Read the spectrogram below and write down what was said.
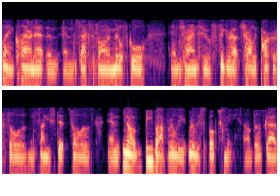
playing clarinet and, and saxophone in middle school and trying to figure out Charlie Parker solos and Sonny Stitt solos. And, you know, bebop really, really spoke to me. Um, those guys,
